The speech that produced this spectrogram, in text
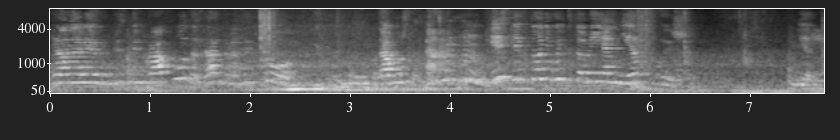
Я, наверное, без микрофона, да, традиционно. Потому что есть ли кто-нибудь, кто меня не слышит? Нет.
